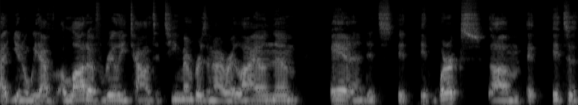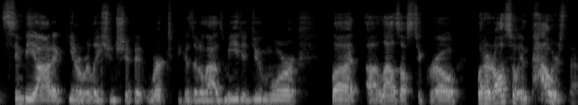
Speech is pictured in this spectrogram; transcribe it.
I, you know, we have a lot of really talented team members, and I rely on them, and it's it it works. Um, it, it's a symbiotic, you know, relationship. It works because it allows me to do more, but uh, allows us to grow but it also empowers them.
